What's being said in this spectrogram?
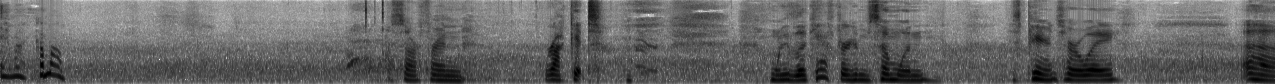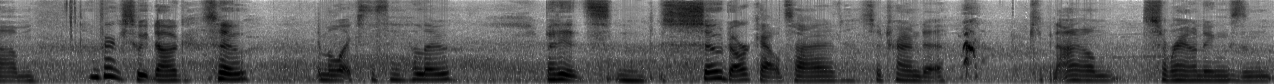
Emma, come on. It's our friend Rocket. we look after him. Someone, his parents are away. Um, very sweet dog. So Emma likes to say hello, but it's so dark outside. So trying to keep an eye on surroundings and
